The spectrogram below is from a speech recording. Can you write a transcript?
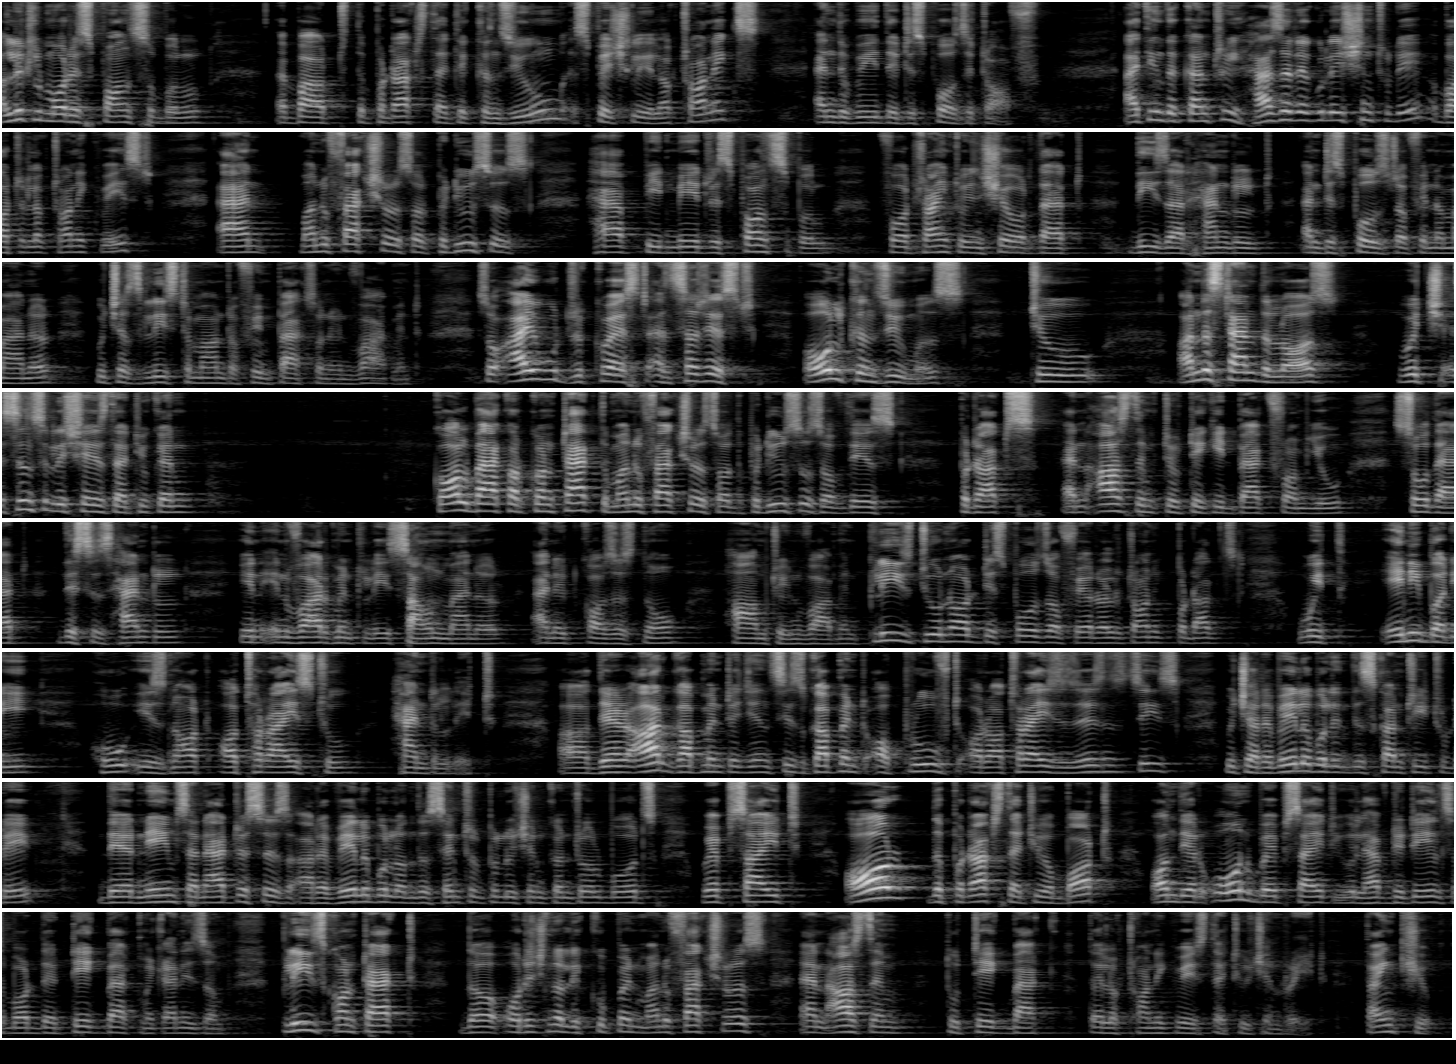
a little more responsible about the products that they consume, especially electronics, and the way they dispose it off. I think the country has a regulation today about electronic waste, and manufacturers or producers have been made responsible for trying to ensure that these are handled and disposed of in a manner which has least amount of impacts on environment. So I would request and suggest all consumers to understand the laws which essentially says that you can call back or contact the manufacturers or the producers of these products and ask them to take it back from you so that this is handled in environmentally sound manner and it causes no harm to environment. Please do not dispose of your electronic products with anybody who is not authorized to handle it. Uh, there are government agencies, government approved or authorized agencies which are available in this country today their names and addresses are available on the Central Pollution Control Board's website or the products that you have bought on their own website, you will have details about their take back mechanism. Please contact the original equipment manufacturers and ask them to take back the electronic waste that you generate. Thank you.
